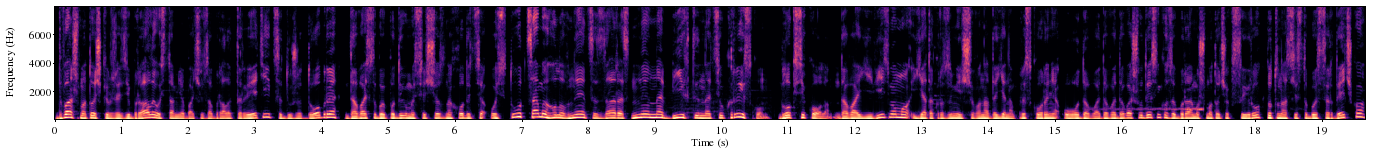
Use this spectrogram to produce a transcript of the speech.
Два шматочки вже зібрали, ось там я бачу, забрали третій, це дуже добре. Давай з тобою подивимося, що знаходиться ось тут. Саме головне це зараз не набігти на цю криску. Блоксікола. Давай її візьмемо. Я так розумію, що вона дає нам прискорення. О, давай, давай, давай швидесенько, забираємо шматочок сиру. Тут у нас є з тобою сердечко.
